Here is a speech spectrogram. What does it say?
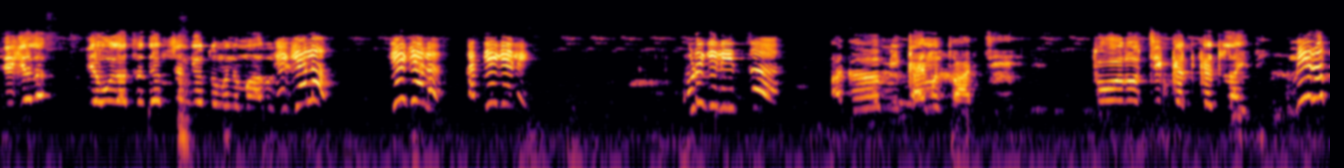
ते गेलं देवळाचं दर्शन घेतो म्हणे मारून ते गेलं? मी काय म्हणतो आजी? तू रोजची कटकट लायती. मी रोज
